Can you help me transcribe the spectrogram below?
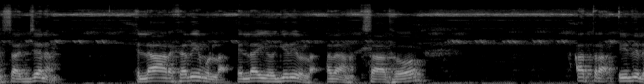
സജ്ജനം എല്ലാ അർഹതയുമുള്ള എല്ലാ യോഗ്യതയുമുള്ള അതാണ്. സാധോ അത്ര. ഇതിൽ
